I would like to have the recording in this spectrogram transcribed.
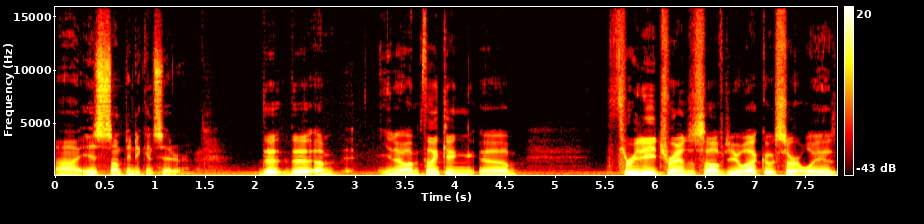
uh, is something to consider. The, the, um, you know, I'm thinking uh, 3D transesophageal echo certainly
